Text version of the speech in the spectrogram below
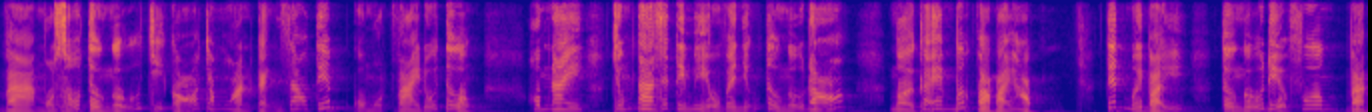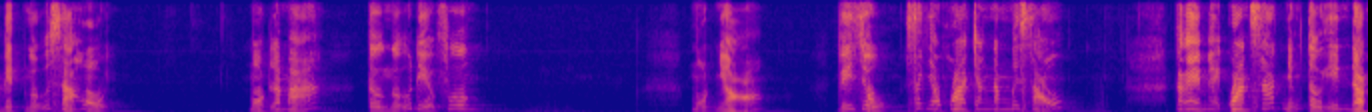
và một số từ ngữ chỉ có trong hoàn cảnh giao tiếp của một vài đối tượng. Hôm nay chúng ta sẽ tìm hiểu về những từ ngữ đó. Mời các em bước vào bài học. Tiết 17, từ ngữ địa phương và biệt ngữ xã hội. Một là mã, từ ngữ địa phương. Một nhỏ, ví dụ sách giáo khoa trang 56. Các em hãy quan sát những từ in đậm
